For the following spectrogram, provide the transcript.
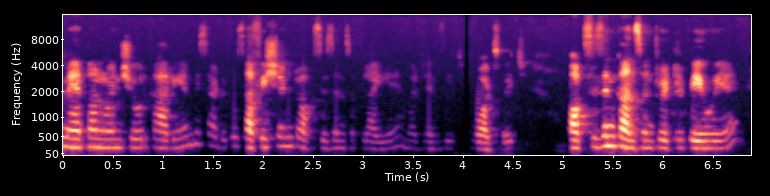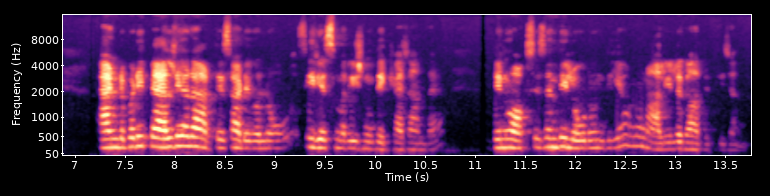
ਮੈਂ ਤੁਹਾਨੂੰ ਇਨਸ਼ੋਰ ਕਰ ਰਹੀ ਹਾਂ ਵੀ ਸਾਡੇ ਕੋਲ ਸਫੀਸ਼ੀਐਂਟ ਆਕਸੀਜਨ ਸਪਲਾਈ ਹੈ ਐਮਰਜੈਂਸੀ ਵਾਰਡਸ ਵਿੱਚ। ਆਕਸੀਜਨ ਕਨਸੈਂਟਰੇਟਰ ਪਏ ਹੋਏ ਹੈ ਐਂਡ ਬੜੀ ਪਹਿਲ ਦੇ ਆਧਾਰ ਤੇ ਸਾਡੇ ਵੱਲੋਂ ਸੀਰੀਅਸ ਮਰੀਜ਼ ਨੂੰ ਦੇਖਿਆ ਜਾਂਦਾ ਹੈ। ਜਿਹਨੂੰ ਆਕਸੀਜਨ ਦੀ ਲੋੜ ਹੁੰਦੀ ਹੈ, ਉਹਨੂੰ ਨਾਲ ਹੀ ਲਗਾ ਦਿੱਤੀ ਜਾਂਦੀ ਹੈ।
